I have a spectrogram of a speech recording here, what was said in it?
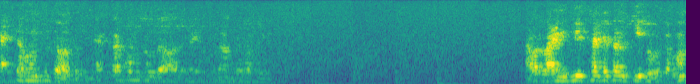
একটা দেওয়া একটা আবার লাইন দিয়ে থাকে তাহলে কি করবে তখন?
